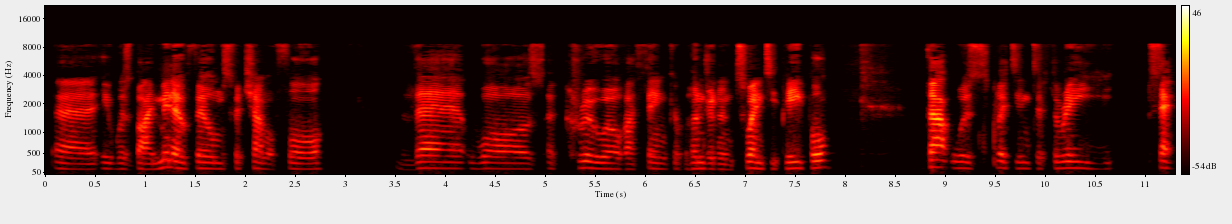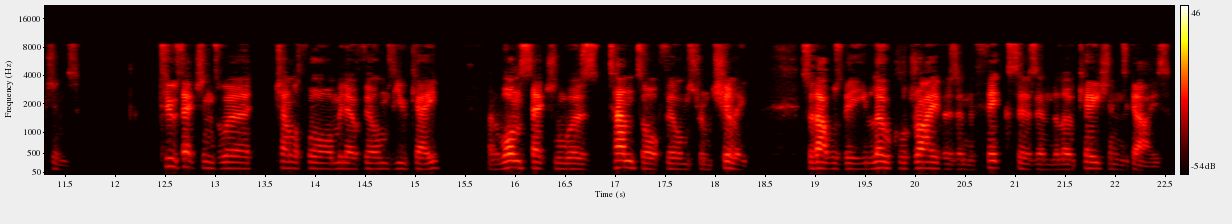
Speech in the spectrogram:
uh, it was by Minnow Films for Channel Four. There was a crew of I think 120 people. That was split into three sections. Two sections were Channel Four Minnow Films UK, and one section was Tantor Films from Chile. So that was the local drivers and the fixers and the locations guys.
